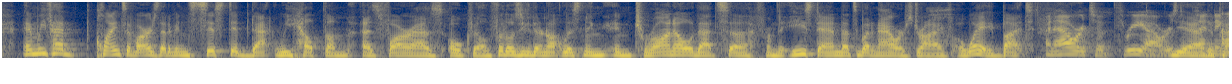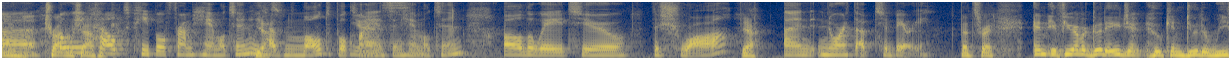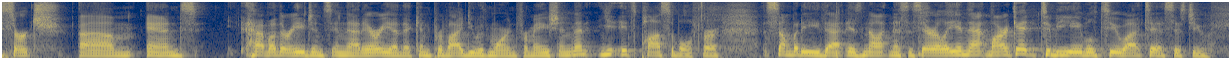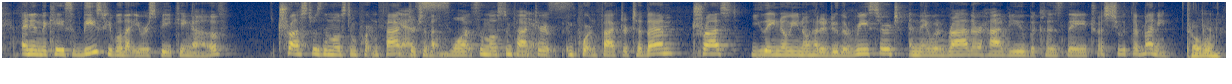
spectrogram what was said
and we've had clients of ours that have insisted that we help them as far as Oakville. For those of you that are not listening in Toronto, that's uh, from the East End. That's about an hour's drive away. But An hour to three hours, yeah, depending, depending on on the. Toronto but we've traffic. helped people from Hamilton. We Yes. have multiple clients Yes. in Hamilton, all the way to the Shwa. Yeah. And north up to Barrie. That's right. And if you have a good agent who can do the research um, and have other agents in that area that can provide you with more information, then it's possible for somebody that is not necessarily in that market to be able to uh, to assist you. And in the case of these people that you were speaking of, trust was the most important factor to them. What's the most impactor, Yes. important factor to them? Trust. You, they know you know how to do the research, and they would rather have you because they trust you with their money. Totally.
